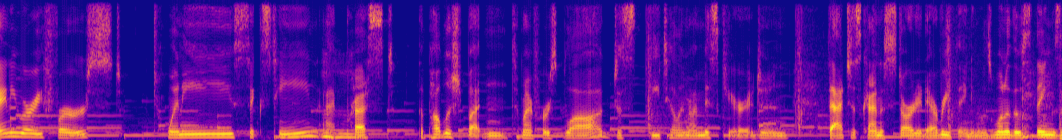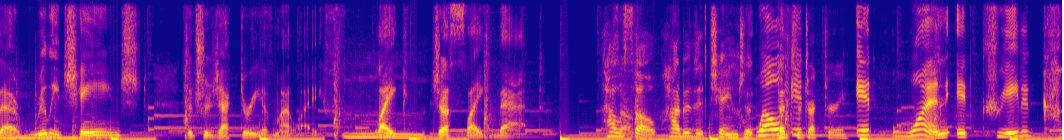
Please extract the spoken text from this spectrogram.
January 1st, 2016, Mhm. I pressed the publish button to my first blog, just detailing my miscarriage. And that just kind of started everything. And it was one of those things that really changed the trajectory of my life. Like, Mm. just like that. How so. so? How did it change it- Well, the trajectory? It, one, it created c-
